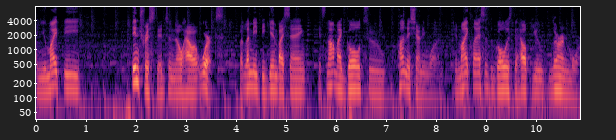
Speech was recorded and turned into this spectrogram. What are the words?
And you might be interested to know how it works. But let me begin by saying it's not my goal to punish anyone. In my classes, the goal is to help you learn more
